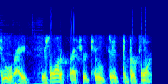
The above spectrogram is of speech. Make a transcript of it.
too, right? There's a lot of pressure too to, to perform,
